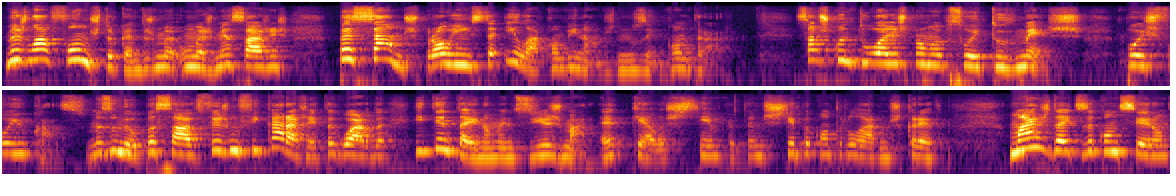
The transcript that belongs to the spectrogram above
mas lá fomos trocando umas mensagens, passámos para o Insta e lá combinámos de nos encontrar. Sabes quando tu olhas para uma pessoa e tudo mexe? Pois foi o caso. Mas o meu passado fez-me ficar à retaguarda e tentei não me entusiasmar. Aquelas sempre, estamos sempre a controlar-nos, credo. Mais dates aconteceram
